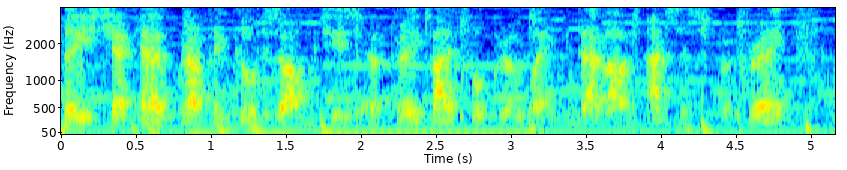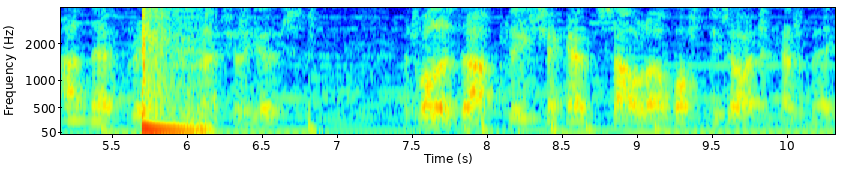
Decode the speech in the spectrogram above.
please check out Graphical Design which is a free Facebook group where you can download assets for free and they're free for commercial use. As well as that, please check out Solo Boss Design Academy,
